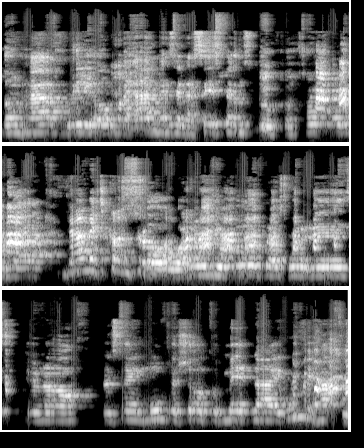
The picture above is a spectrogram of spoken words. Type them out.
don't have really all my admins and assistants to control all of that. Damage So whatever you put, that's what it is. You know, they're saying move the show to midnight. We may have to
